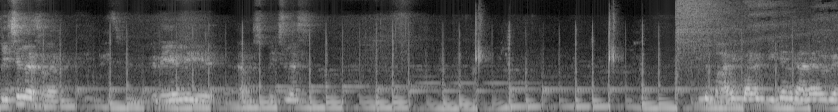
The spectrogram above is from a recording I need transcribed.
speechless man really i'm speechless इतले बारीक बारीक डिटेल काढले होते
